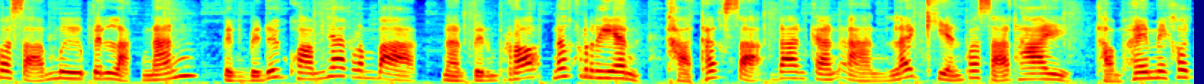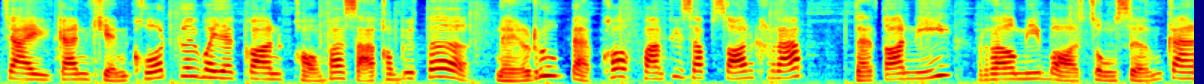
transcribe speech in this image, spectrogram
ภาษามือเป็นหลักนั้น เป็นไปด้วยความยากลำบาก นั่นเป็นเพราะนักเรียนขาดทักษะด้านการอ่านและเขียนภาษาไทยทำให้ไม่เข้าใจการเขียนโค้ดด้วยไวยากรณ์ของภาษาคอมพิวเตอร์ ในรูปแบบข้อความที่ซับซ้อนครับ แต่ตอนนี้เรามีบอร์ดส่งเสริมการ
